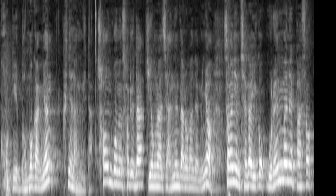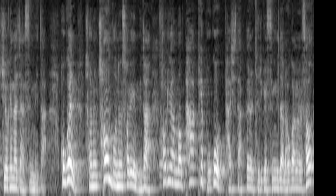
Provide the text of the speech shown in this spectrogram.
거기에 넘어가면 큰일 납니다. 처음 보는 서류다 기억나지 않는다라고 한다면요. 사관님 제가 이거 오랜만에 봐서 기억이 나지 않습니다. 혹은 저는 처음 보는 서류입니다. 서류 한번 파악해 보고 다시 답변을 드리겠습니다. 라고 하면서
